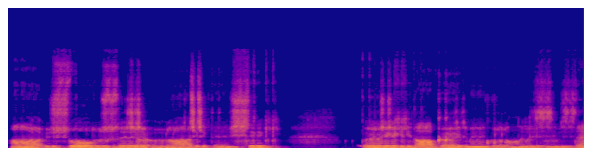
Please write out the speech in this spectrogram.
Ama üstü olduğu sürece önü açık demiştik. Önceki DAP gayrimenkul analizimizde.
